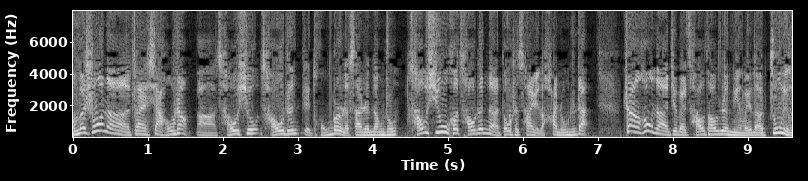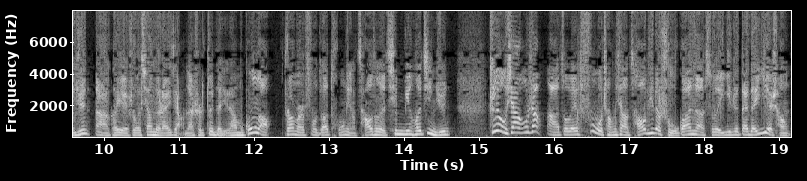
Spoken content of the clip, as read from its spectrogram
我们说呢，在夏侯尚啊、曹休、曹真这同辈的三人当中，曹休和曹真呢都是参与了汉中之战，战后呢就被曹操任命为了中领军啊，可以说相对来讲呢是对得起他们功劳，专门负责统领曹操的亲兵和禁军。只有夏侯尚啊，作为副丞相曹丕的属官呢，所以一直待在邺城。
